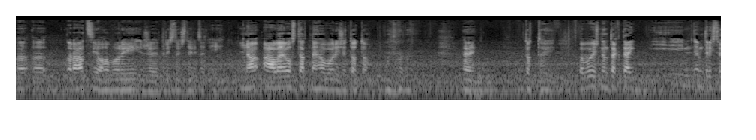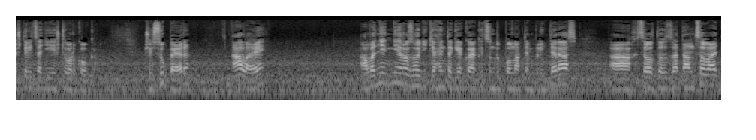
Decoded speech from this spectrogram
E, e, Rácio hovorí, že 340i. No, ale ostatné hovorí, že toto. Hej. Toto je, lebo vieš, no tak tá M340i je štvorkolka. Čo je super, ale ale ne, nerozhodí ťa hen tak, ako ja keď som dupol na ten plyn teraz a chcel to zatancovať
